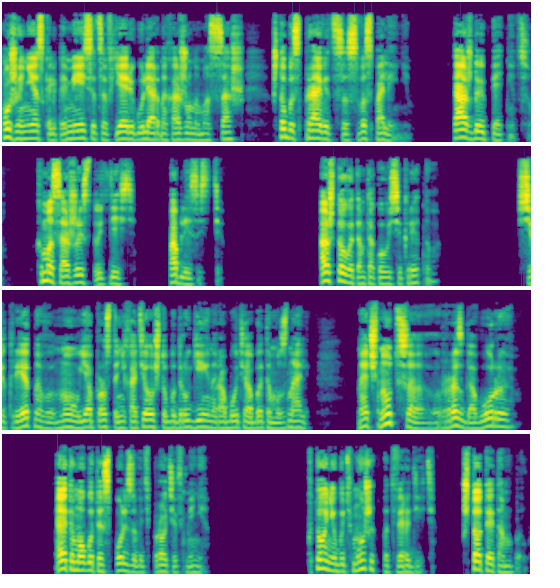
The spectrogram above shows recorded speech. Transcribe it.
уже несколько месяцев я регулярно хожу на массаж, чтобы справиться с воспалением. Каждую пятницу. К массажисту здесь, поблизости. А что в этом такого секретного? Секретного? Ну, я просто не хотела, чтобы другие на работе об этом узнали. Начнутся разговоры. Это могут использовать против меня. Кто-нибудь может подтвердить, что ты там был?»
